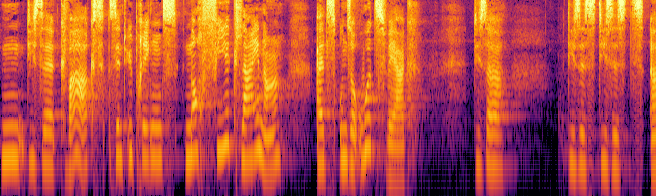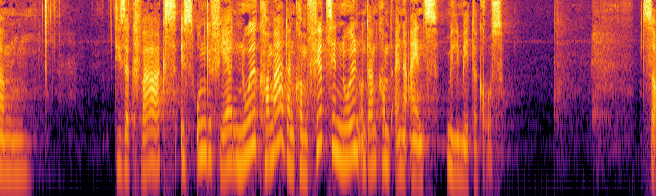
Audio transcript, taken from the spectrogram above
diese Quarks sind übrigens noch viel kleiner als unser Urzwerg. Dieser, dieses, dieses ähm, dieser Quarks ist ungefähr 0, dann kommen 14 Nullen und dann kommt eine 1 Millimeter groß. So.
